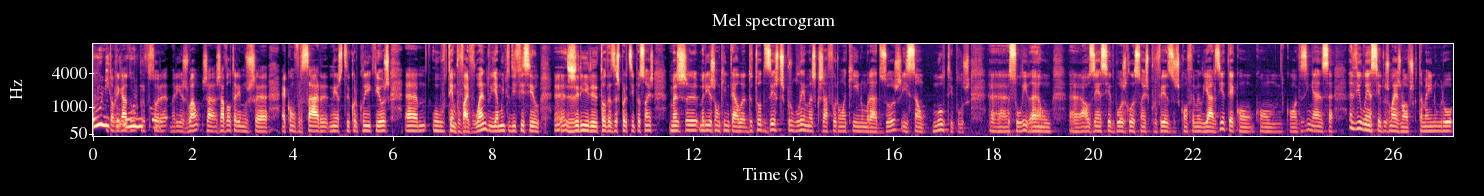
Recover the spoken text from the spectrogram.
Único, Muito obrigado, único... professora Maria João. Já, já voltaremos a, a, conversar neste Corpo Clínico de hoje. Um, o tempo vai voando e é muito difícil uh, gerir todas as participações, mas uh, Maria João Quintela, de todos estes problemas que já foram aqui enumerados hoje, e são múltiplos, uh, a solidão, a ausência de boas relações por vezes com familiares e até com, com, com a vizinhança, a violência dos mais novos que também enumerou,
